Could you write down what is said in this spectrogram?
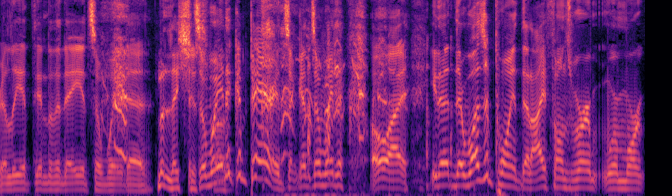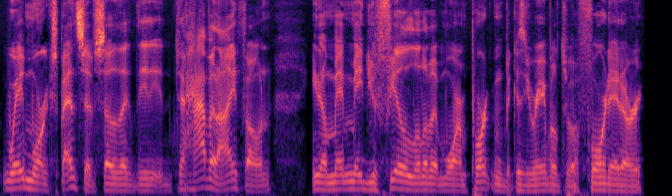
Really, at the end of the day, it's a way to Malicious It's a way to compare. It's a, it's a way to. Oh, I you know there was a point that iPhones were were more way more expensive, so like the to have an iPhone, you know, ma- made you feel a little bit more important because you were able to afford it or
